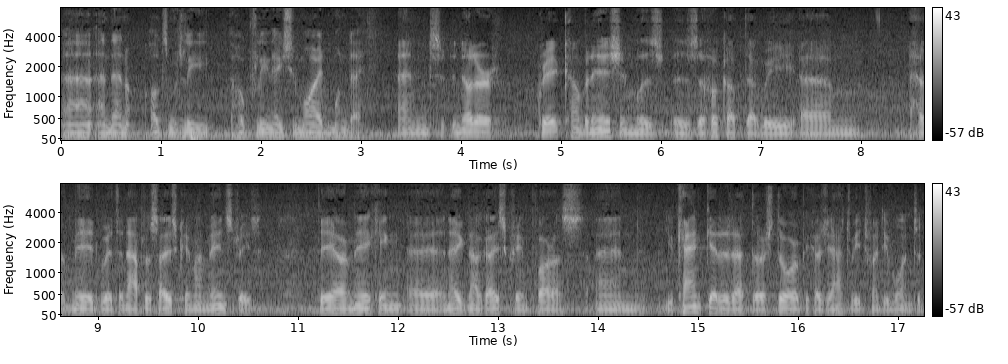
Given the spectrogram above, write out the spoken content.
uh, and then ultimately, hopefully, nationwide one day. And another great combination was is a hookup that we um, have made with Annapolis Ice Cream on Main Street. They are making uh, an eggnog ice cream for us, and you can't get it at their store because you have to be 21 to,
